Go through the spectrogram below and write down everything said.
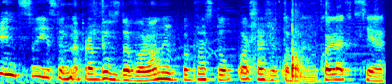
więc jestem naprawdę zadowolony, po prostu poszerzę to moją kolekcję.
